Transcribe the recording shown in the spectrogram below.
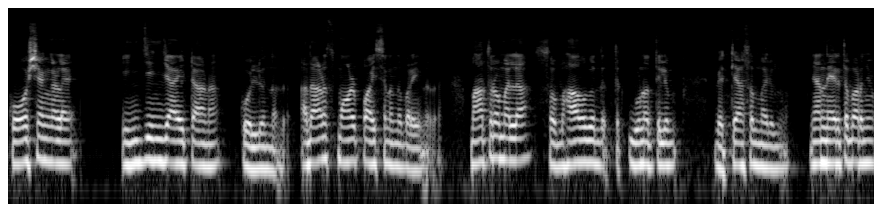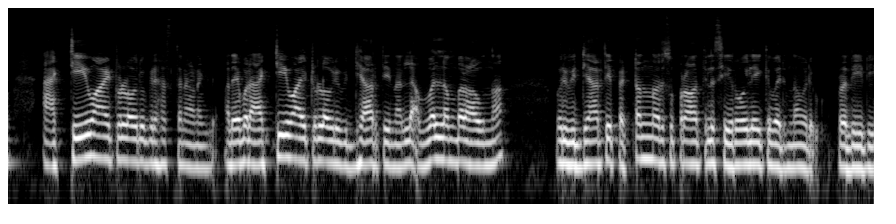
കോശങ്ങളെ ഇഞ്ചിഞ്ചായിട്ടാണ് കൊല്ലുന്നത്. അതാണ് സ്മോൾ പോയ്സൺ എന്ന് പറയുന്നത്. മാത്രമല്ല സ്വഭാവ ഗുണത്തിലും വ്യത്യാസം വരുന്നു. ഞാൻ നേരത്തെ പറഞ്ഞു ആക്റ്റീവായിട്ടുള്ള ഒരു ഗൃഹസ്ഥനാണെങ്കിൽ അതേപോലെ ആക്റ്റീവായിട്ടുള്ള ഒരു വിദ്യാർത്ഥി നല്ല അവൽ നമ്പർ ആവുന്ന ഒരു വിദ്യാർത്ഥി പെട്ടെന്ന് ഒരു സുപ്രഭാതത്തിൽ സീറോയിലേക്ക് വരുന്ന ഒരു പ്രതീതി.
